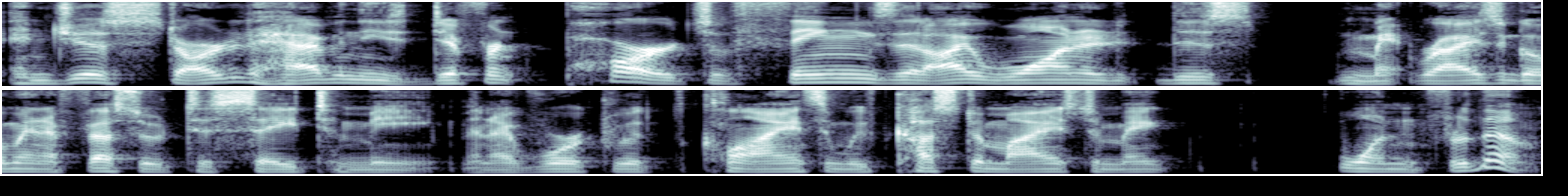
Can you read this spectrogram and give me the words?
and just started having these different parts of things that I wanted this Rise and Go manifesto to say to me. And I've worked with clients and we've customized to make one for them.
